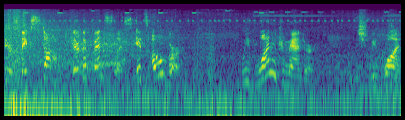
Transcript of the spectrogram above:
they've stopped. They're defenseless. It's over. We've won, Commander. We've won.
